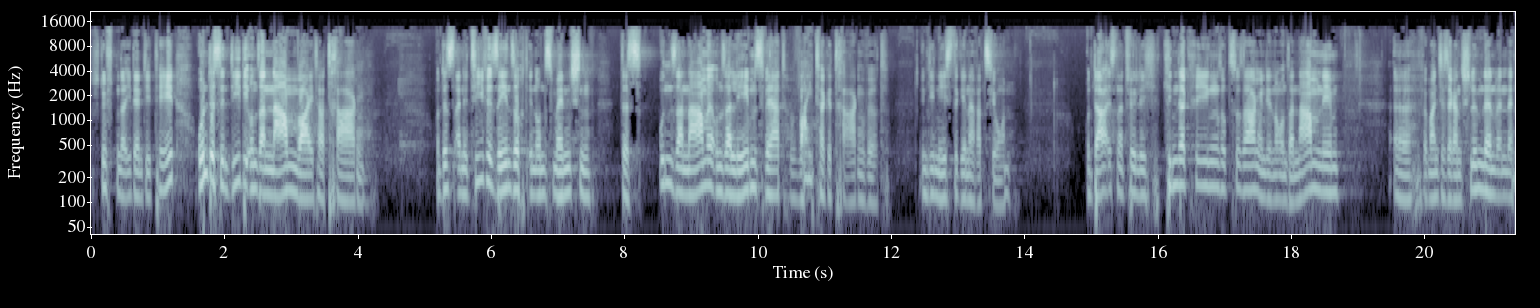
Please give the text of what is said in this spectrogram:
stiften da Identität. Und es sind die, die unseren Namen weitertragen. Und das ist eine tiefe Sehnsucht in uns Menschen, dass unser Name, unser Lebenswert weitergetragen wird in die nächste Generation. Und da ist natürlich Kinderkriegen sozusagen, wenn die noch unseren Namen nehmen. Äh, für manche ist ja ganz schlimm, denn wenn denn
